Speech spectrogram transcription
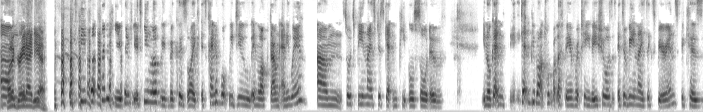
Um, what a great idea! it's been thank you, thank you. It's been lovely because like it's kind of what we do in lockdown anyway. Um, so it's been nice just getting people sort of you know, getting getting people out to talk about their favorite TV shows. It's a really nice experience because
